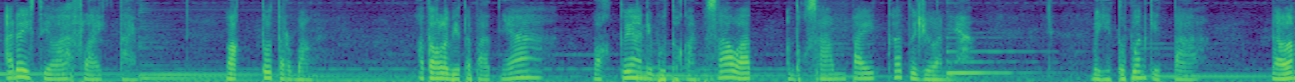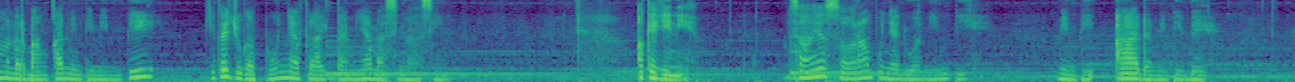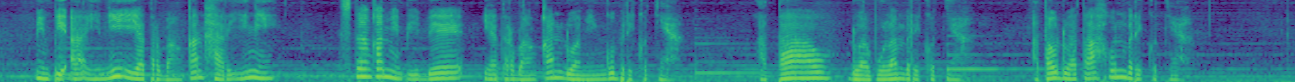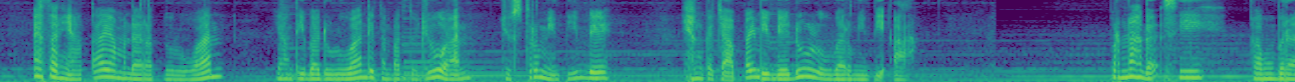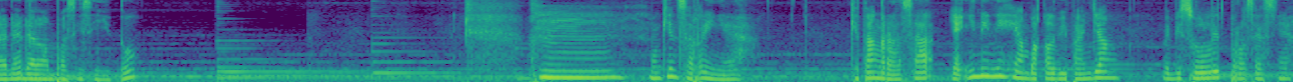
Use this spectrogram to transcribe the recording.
ada istilah flight time, waktu terbang. Atau lebih tepatnya, waktu yang dibutuhkan pesawat untuk sampai ke tujuannya. Begitupun kita dalam menerbangkan mimpi-mimpi kita juga punya flight time-nya masing-masing. Oke gini, misalnya seorang punya dua mimpi, mimpi A dan mimpi B. Mimpi A ini ia terbangkan hari ini, sedangkan mimpi B ia terbangkan dua minggu berikutnya, atau dua bulan berikutnya, atau dua tahun berikutnya. Eh ternyata yang mendarat duluan, yang tiba duluan di tempat tujuan, justru mimpi B. Yang kecapai mimpi B dulu baru mimpi A. Pernah gak sih kamu berada dalam posisi itu? Hmm, mungkin sering ya. Kita ngerasa yang ini nih yang bakal lebih panjang, lebih sulit prosesnya.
